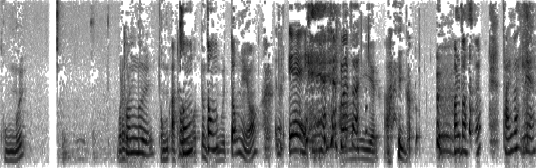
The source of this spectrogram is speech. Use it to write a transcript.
동물? 뭐라고? 동물. 동, 아, 동? 어떤 똥? 동물? 똥이요? 예, 맞아. 아, 예. 아이고. 밟았어요? 밟았어요. 네.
